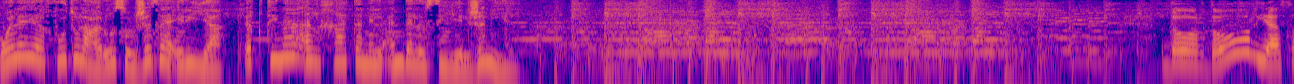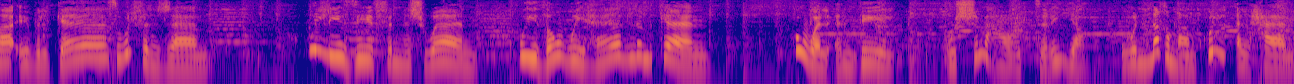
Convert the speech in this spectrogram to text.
ولا يفوت العروس الجزائرية اقتناء الخاتم الأندلسي الجميل. يا صائب الكاس والفنجان. واللي يزيد في النشوان ويضوي هذا المكان. هو الأنديل والشمعة والترية والنغمة بكل ألحان.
